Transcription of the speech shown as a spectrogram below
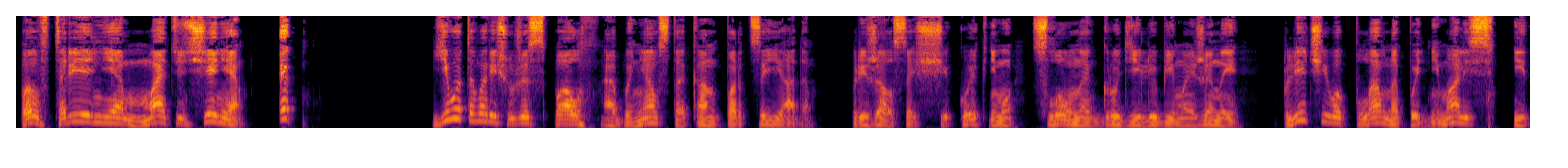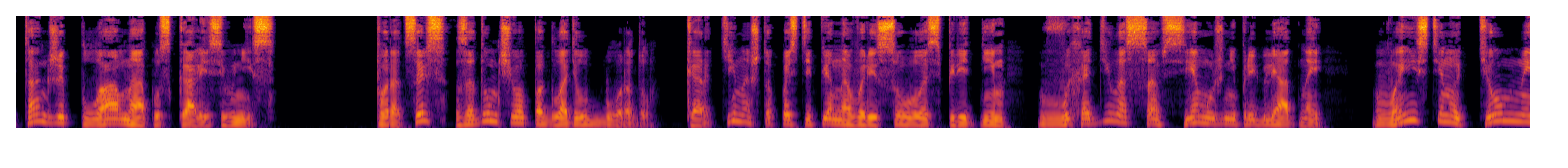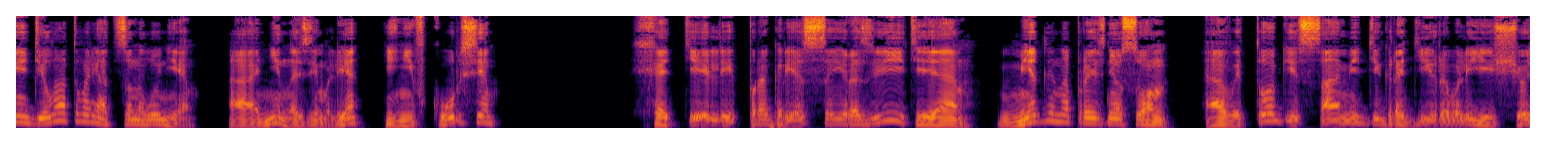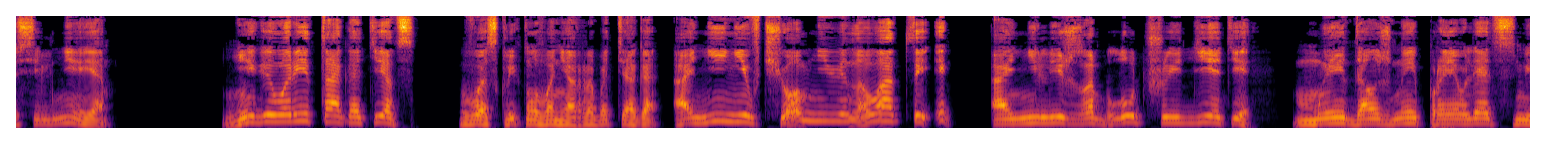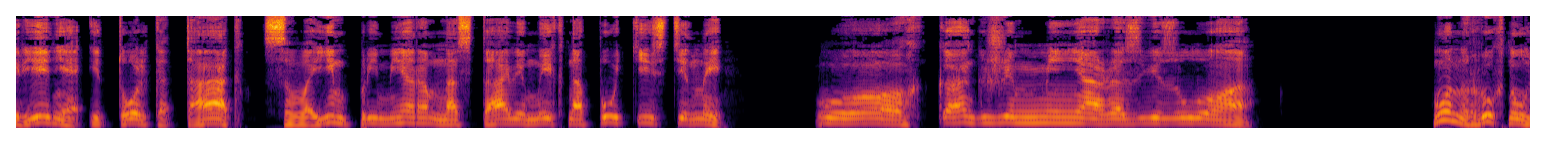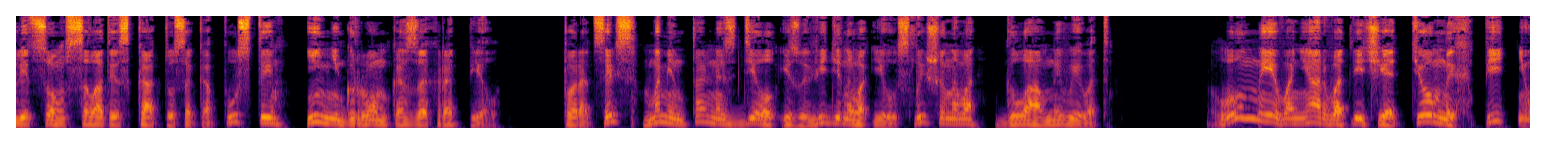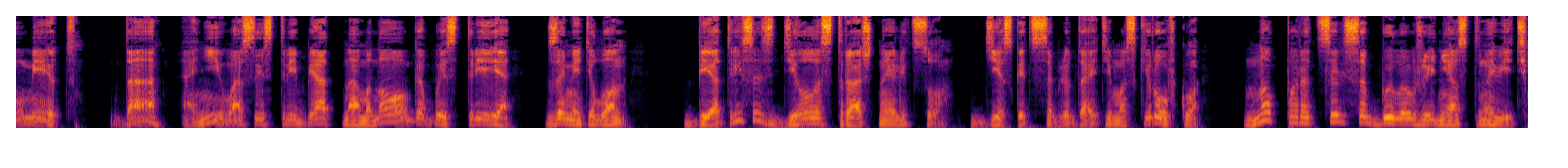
Повторение, мать учения! Эк! Его товарищ уже спал, обняв стакан порцияда. Прижался щекой к нему, словно к груди любимой жены. Плечи его плавно поднимались и также плавно опускались вниз. Парацельс задумчиво погладил бороду. Картина, что постепенно вырисовывалась перед ним, выходила совсем уж неприглядной – Воистину темные дела творятся на Луне, а они на Земле и не в курсе. «Хотели прогресса и развития», – медленно произнес он, а в итоге сами деградировали еще сильнее. «Не говори так, отец!» – воскликнул Ваня-работяга. «Они ни в чем не виноваты, они лишь заблудшие дети, мы должны проявлять смирение и только так, своим примером наставим их на путь истины. Ох, как же меня развезло! Он рухнул лицом в салат из кактуса капусты и негромко захрапел. Парацельс моментально сделал из увиденного и услышанного главный вывод. Лунные ваняр, в отличие от темных, пить не умеют. Да, они вас истребят намного быстрее, заметил он. Беатриса сделала страшное лицо. Дескать, соблюдайте маскировку. Но Парацельса было уже не остановить.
